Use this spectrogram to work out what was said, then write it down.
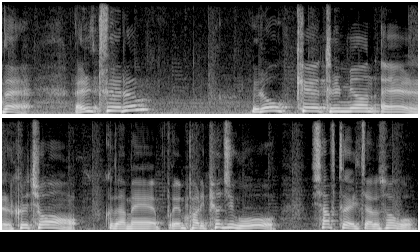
네, L2L은 이렇게 들면 L, 그렇죠. 그 다음에 왼팔이 펴지고 샤프트가 일자로 서고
